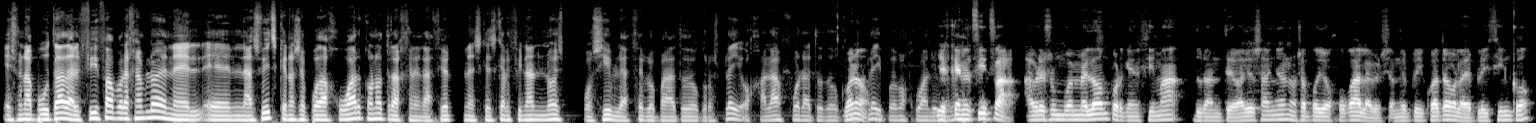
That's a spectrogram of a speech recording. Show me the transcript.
es una putada el FIFA, por ejemplo, en, el, en la Switch que no se pueda jugar con otras generaciones, que es que al final no es posible hacerlo para todo crossplay. Ojalá fuera todo Bueno, crossplay, podemos jugar Y es que en el. FIFA abres un buen melón porque encima durante varios años no se ha podido jugar la versión de Play 4 o la de Play 5,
